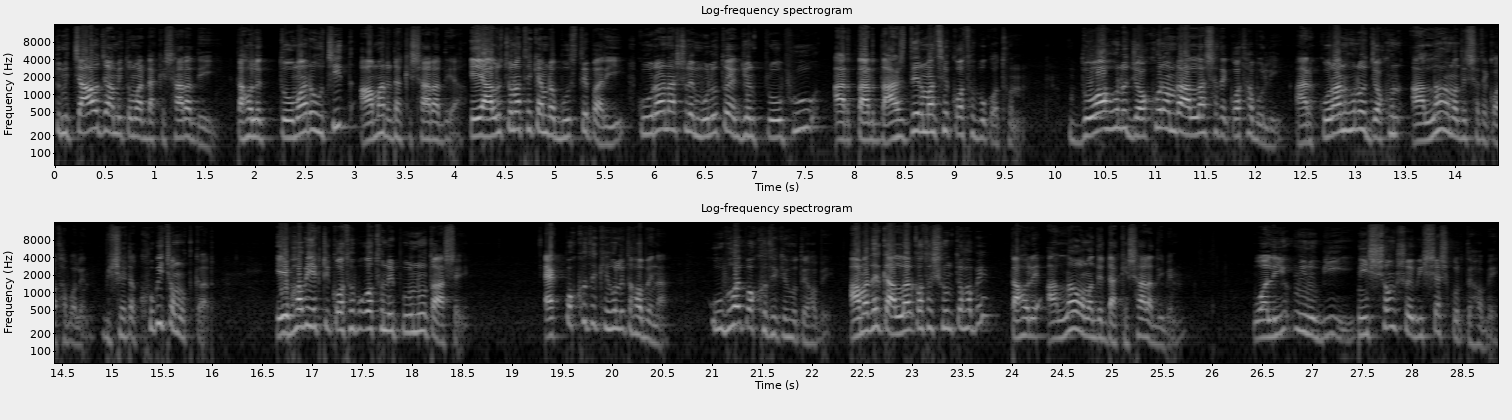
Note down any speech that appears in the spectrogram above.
তুমি চাও যে আমি তোমার ডাকে সাড়া দেই, তাহলে তোমারও উচিত আমার ডাকে সাড়া দেয়া। এই আলোচনা থেকে আমরা বুঝতে পারি, কোরআন আসলে মূলত একজন প্রভু আর তার দাসদের মাঝে কথোপকথন। দোয়া হলো যখন আমরা আল্লাহর সাথে কথা বলি, আর কোরআন হলো যখন আল্লাহ আমাদের সাথে কথা বলেন। বিষয়টা খুবই চমৎকার। এভাবে একটি কথোপকথনের পূর্ণতা আসে। এক পক্ষ থেকে হলে তো হবে না। উভয় পক্ষ থেকে হতে হবে। আমাদেরকে আল্লাহর কথা শুনতে হবে, তাহলে আল্লাহ আমাদের ডাকে সাড়া দিবেন। ওয়ালিউমিনু বি, নিঃসংশয় বিশ্বাস করতে হবে।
